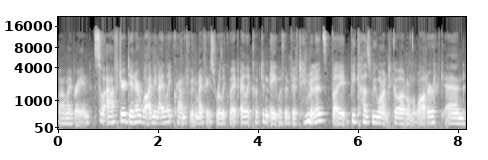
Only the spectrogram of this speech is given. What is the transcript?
Wow, my brain. So after dinner, well, I mean, I like crammed food in my face really quick. I like cooked and ate within 15 minutes, but because we wanted to go out on the water and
